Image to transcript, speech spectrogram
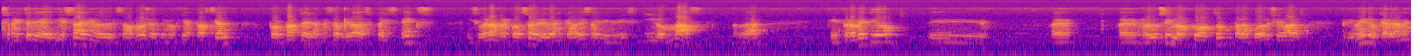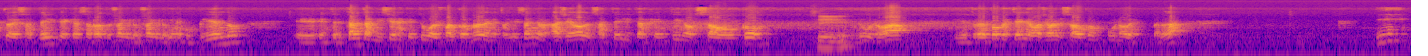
es una historia de 10 años de desarrollo de tecnología espacial por parte de la empresa privada SpaceX y su gran responsable, gran cabeza, que es Elon Musk, ¿verdad? Que prometió eh, reducir los costos para poder llevar primero cargamento de satélites, que hace rato ya que lo, ya que lo viene cumpliendo. Eh, entre tantas misiones que tuvo el Falcon 9 en estos 10 años, ha llevado el satélite argentino SAOCOM, el 1A, y dentro de poco este año va a llevar el SAOCOM 1B, ¿verdad? Y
